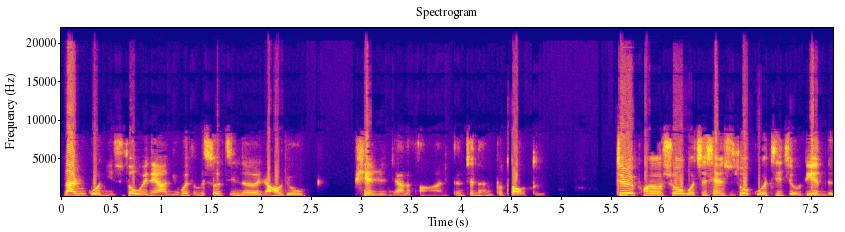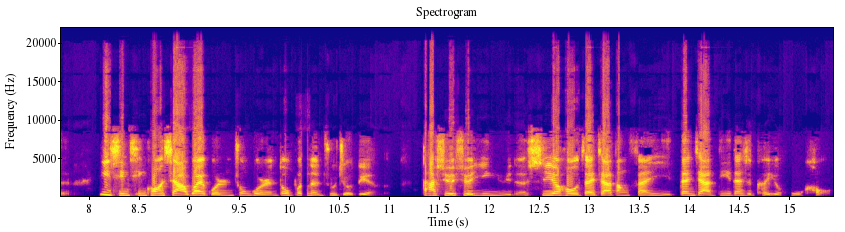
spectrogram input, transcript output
那如果你是作为那样，你会怎么设计呢？然后就骗人家的方案，但真的很不道德。这位朋友说，我之前是做国际酒店的，疫情情况下，外国人、中国人都不能住酒店了。大学学英语的，失业后在家当翻译，单价低，但是可以糊口。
